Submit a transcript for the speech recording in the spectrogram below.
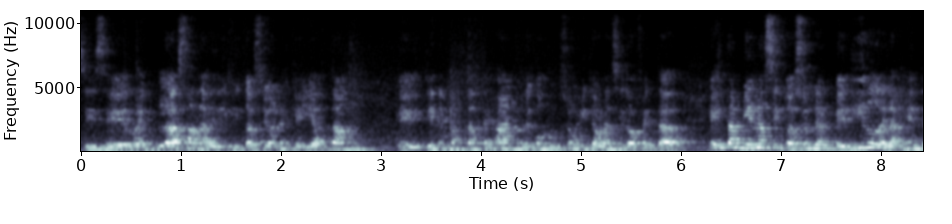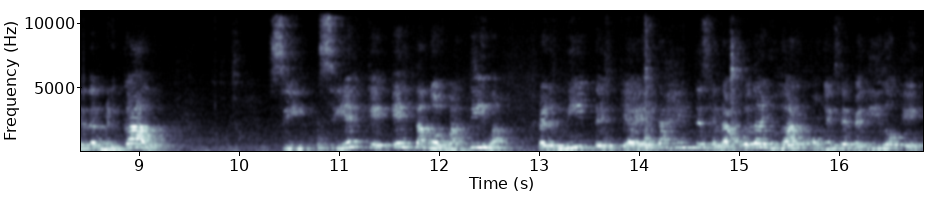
si se reemplazan las edificaciones que ya están, tienen bastantes años de construcción y que habrán sido afectadas, es también la situación del pedido de la gente del mercado. Si, si es que esta normativa permite que a esta gente se la pueda ayudar con ese pedido que,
